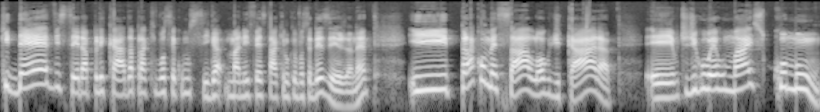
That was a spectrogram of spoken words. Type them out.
que deve ser aplicada para que você consiga manifestar aquilo que você deseja, né? E para começar, logo de cara, eh, eu te digo o erro mais comum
